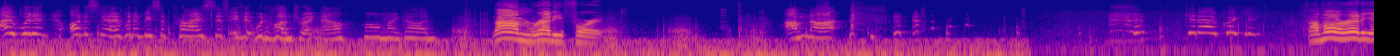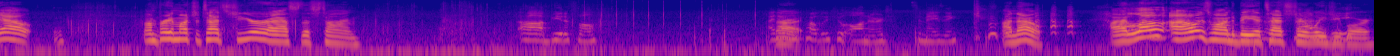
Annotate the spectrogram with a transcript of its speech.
I wouldn't, honestly, I wouldn't be surprised if, if it would hunt right now. Oh my god. I'm ready for it. I'm not. Get out quickly. I'm already out. I'm pretty much attached to your ass this time. Ah, beautiful. I know you probably feel honored. It's amazing. I know. I Oh, love. I always wanted to be attached to a Ouija board.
